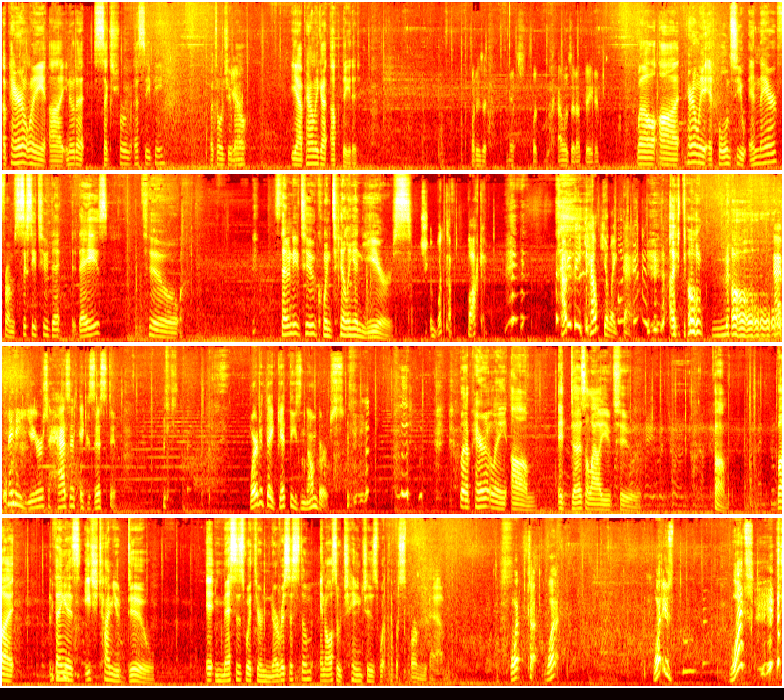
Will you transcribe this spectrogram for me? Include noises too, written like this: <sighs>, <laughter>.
apparently, uh, you know that sex room SCP I told you Yeah. about? Yeah, apparently got updated. What is it? What's what? How is it updated? Well, uh, apparently it holds you in there from 62 da days to 72 quintillion years. What the fuck? <laughs> How did they calculate that? I don't know. That many years hasn't existed. Where did they get these numbers? But apparently, um, it does allow you to come. But the thing is, <laughs> each time you do, it messes with your nervous system and also changes what type of sperm you have. What? What? What is? What?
